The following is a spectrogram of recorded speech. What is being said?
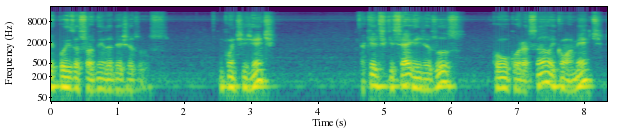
depois da sua vinda de Jesus. Um contingente, aqueles que seguem Jesus com o coração e com a mente,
